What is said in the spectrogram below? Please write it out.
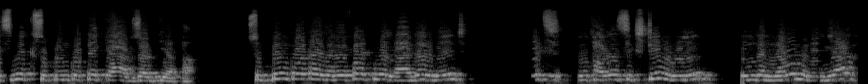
इसमें सुप्रीम कोर्ट ने क्या ऑब्ज़र्व किया था। Supreme court has refer to a larger bench its 2016 ruling in the Navam India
